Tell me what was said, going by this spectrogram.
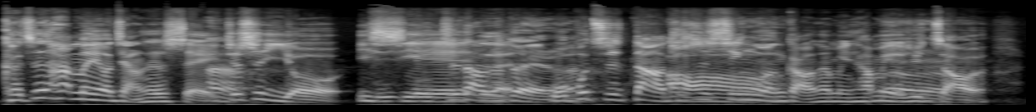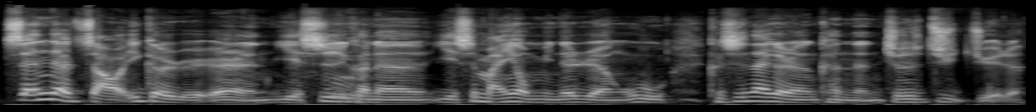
可是他们有讲是谁，就是有一些，知道对，我不知道，就是新闻稿上面他们有去找，真的找一个人，也是可能也是蛮有名的人物，可是那个人可能就是拒绝了，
